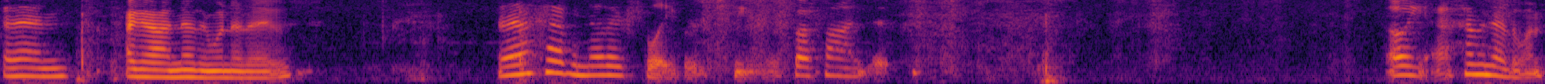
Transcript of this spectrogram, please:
And I got another one of those. And I have another flavor too, if I find it. Oh yeah, I have another one.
